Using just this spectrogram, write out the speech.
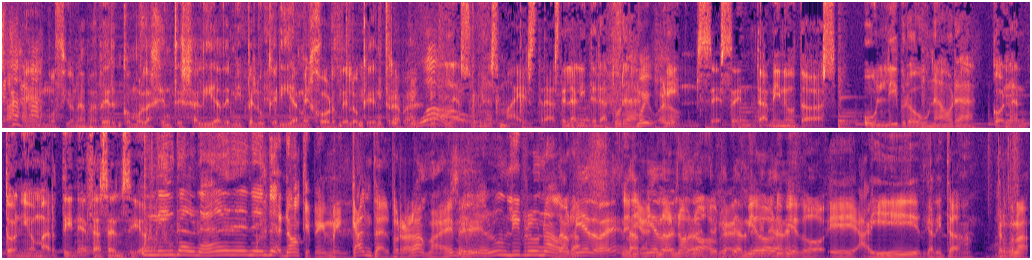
Me emocionaba ver cómo la gente salía de mi peluquería mejor de lo que entraba. Las obras maestras de la literatura Muy bueno. en 60 minutos. Un libro, una hora con Antonio Martínez Asensio. No, que me, me encanta el programa, ¿eh? Sí. Me- un libro, una Da hora. miedo, ¿eh? Da Eh, miedo No, esto no, la no, miedo ¿eh? miedo. Eh, ahí, Edgarita, perdona,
